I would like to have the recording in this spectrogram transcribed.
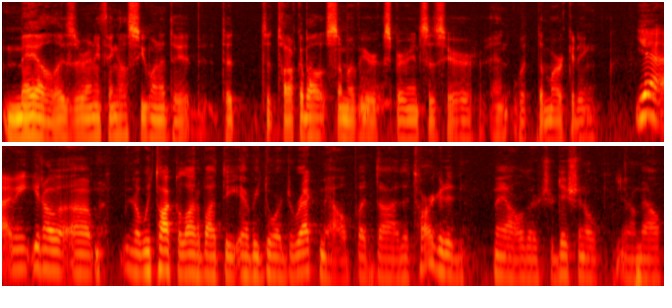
mail. Is there anything else you wanted to, to to talk about? Some of your experiences here and with the marketing. Yeah, I mean, you know, um, you know, we talked a lot about the every door direct mail, but uh, the targeted mail, the traditional, you know, mail.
